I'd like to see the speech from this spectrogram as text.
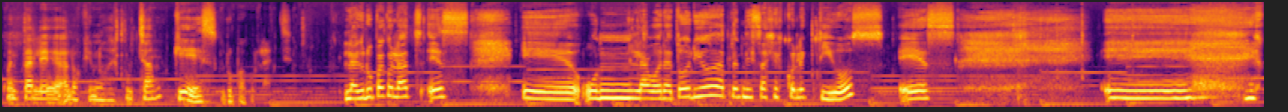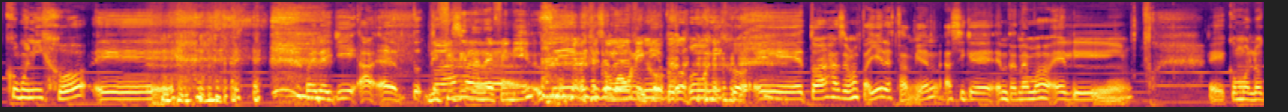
Cuéntale a los que nos escuchan qué es Grupa Collage. La Grupa Collage es eh, un laboratorio de aprendizajes colectivos. Es eh, es como un hijo. Eh, bueno, aquí. Ah, eh, difícil de definir. Sí, difícil como de un definir, hijo. como un hijo. Eh, todas hacemos talleres también, así que entendemos el. como, lo,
